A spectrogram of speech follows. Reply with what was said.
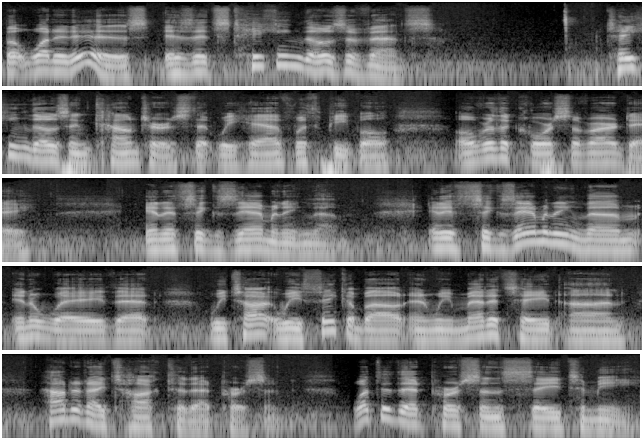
But what it is, is it's taking those events taking those encounters that we have with people over the course of our day and it's examining them. And it's examining them in a way that we talk we think about and we meditate on how did I talk to that person? What did that person say to me?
